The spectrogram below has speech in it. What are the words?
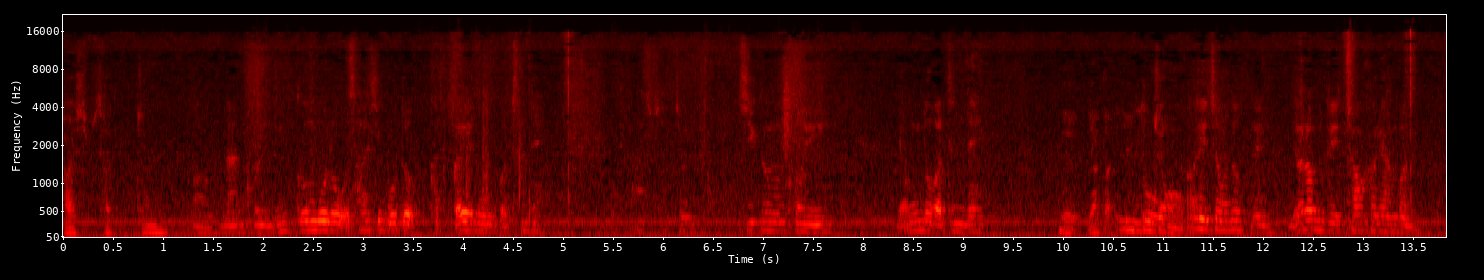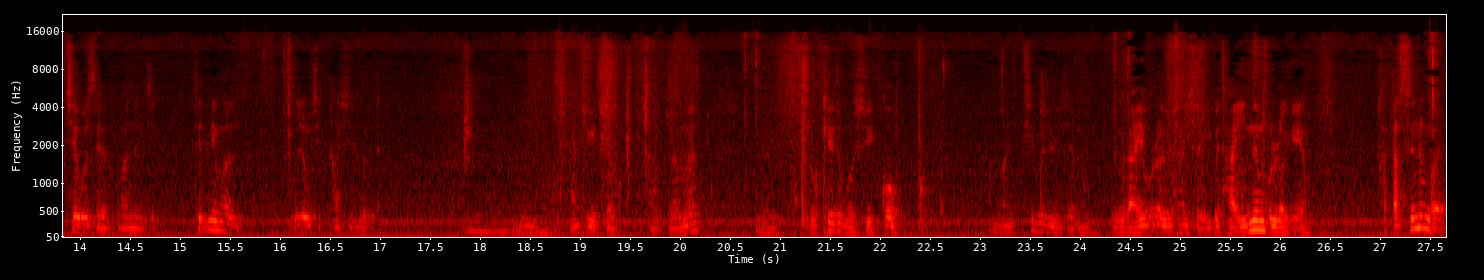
44. 어, 난 거의 눈금으로 45도 가까이 놓은 것 같은데. 44점. 지금은 거의 0도 같은데. 네, 약간 1도. 1.5. 어, 이 정도? 네. 여러분들이 정확하게 한번 재보세요. 맞는지. 틀리면 조정씩 다시 해보세요. 음, 아시겠죠? 자, 그러면 음, 이렇게도 볼 수 있고 한 가지 팁을 드리자면 이거 라이브러리 다 있어요. 이거 다 있는 블럭이에요. 갖다 쓰는 거예요.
